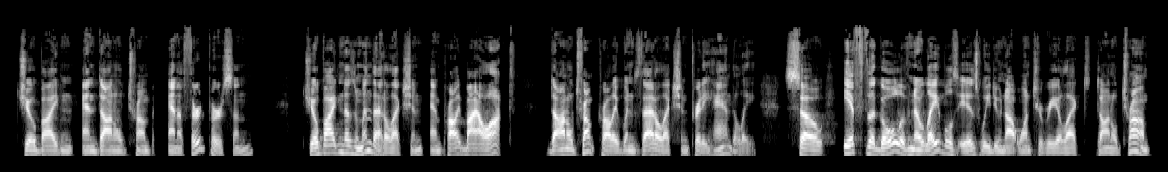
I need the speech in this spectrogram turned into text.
Joe Biden and Donald Trump and a third person, Joe Biden doesn't win that election and probably by a lot. Donald Trump probably wins that election pretty handily. So if the goal of no labels is we do not want to reelect Donald Trump,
